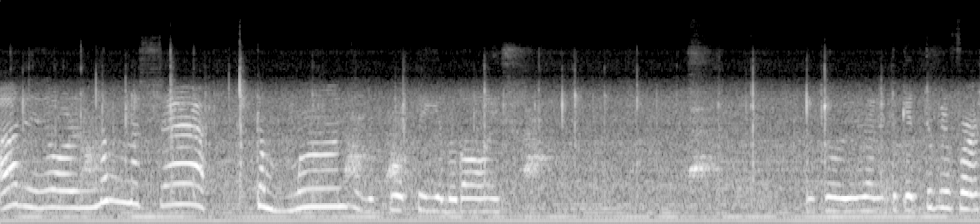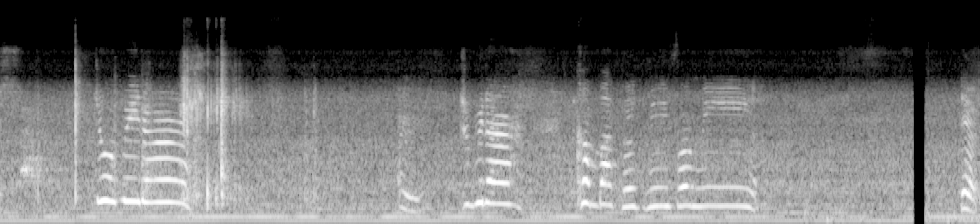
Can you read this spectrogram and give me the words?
out in your number. Come on, this is a good thing, guys. So we wanted to get Jupiter first. Jupiter! Jupiter! Come back with me for me! There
